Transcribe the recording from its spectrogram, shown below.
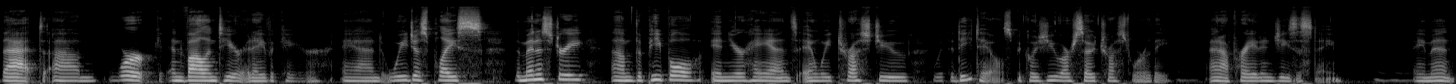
that um, work and volunteer at AvaCare. And we just place the ministry, um, the people in your hands, and we trust you with the details because you are so trustworthy. And I pray it in Jesus' name. Amen.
